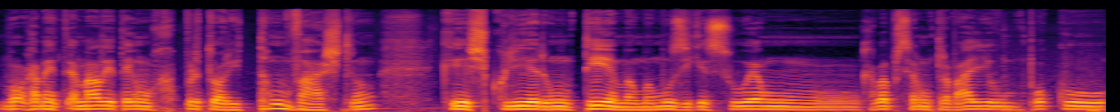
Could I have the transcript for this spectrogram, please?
Bom, realmente, a Amália tem um repertório tão vasto que escolher um tema, uma música sua, é um, acaba por ser um trabalho um pouco...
